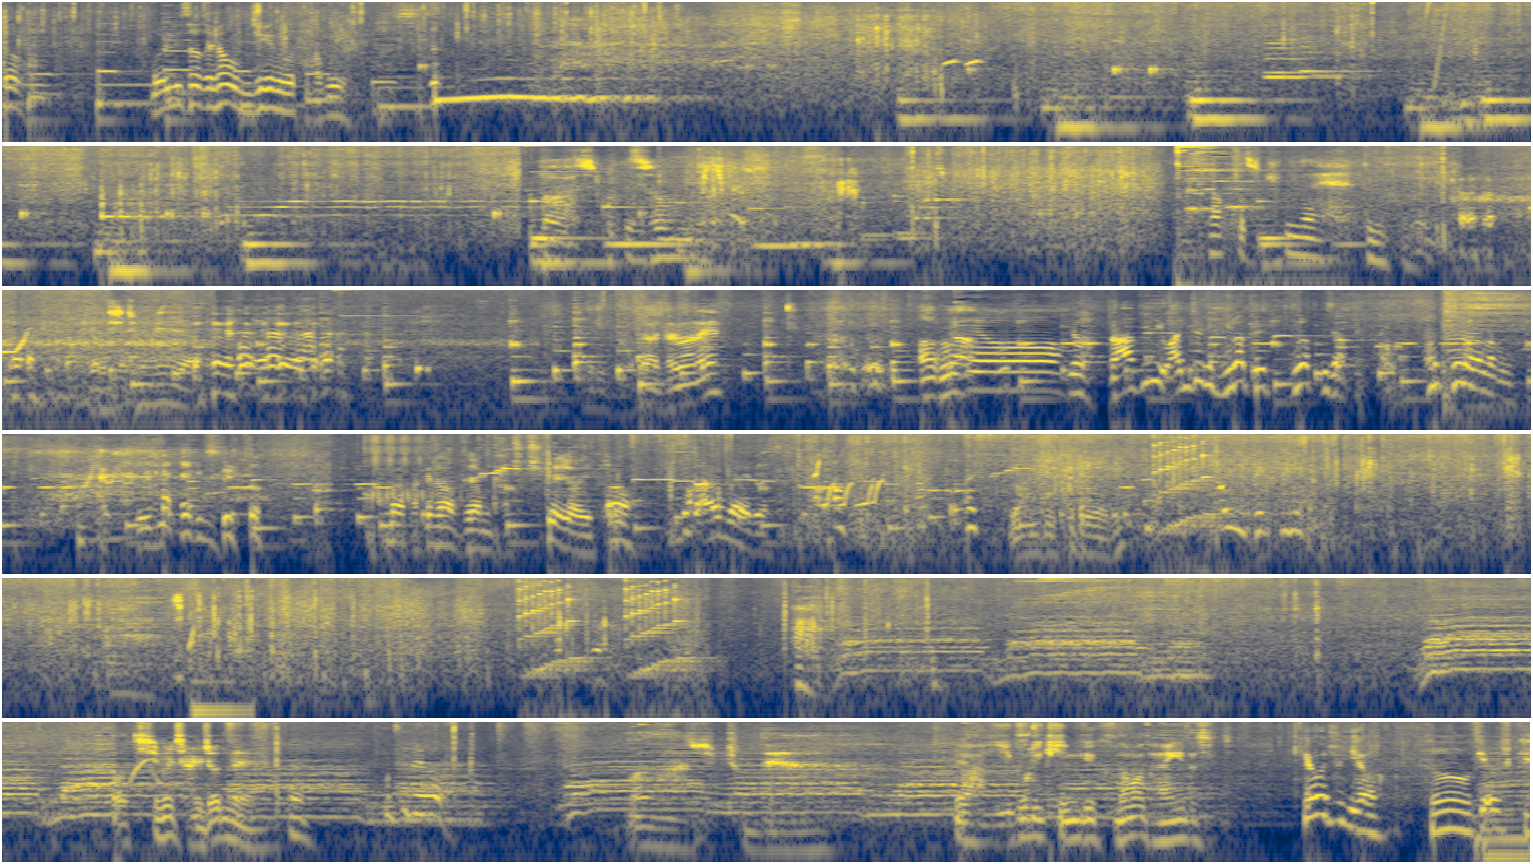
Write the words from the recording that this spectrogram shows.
형, 멀리서도 형 움직이는 거 다 보여. 아, 생각보다 춥네. 야, 잘만해? 아, 안녕하세요. 야, 나비 완전히 문 앞에, 문 앞이자. 바로 튀어나가려고. 정말 밖에 나가면 그냥 다 죽여줘, 이거. 어, 이거 알아봐야 돼. 어, 집을 잘 졌네. 어떡해요? 와, 집 좋네. 야, 이불이 긴 게 그나마 다행이다, 진짜. 깨워주기요. 어, 깨워줄게.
